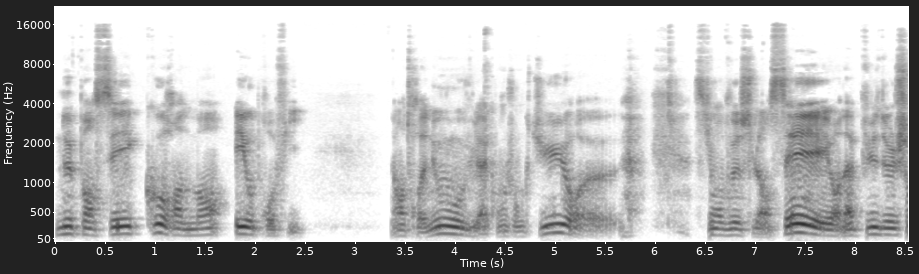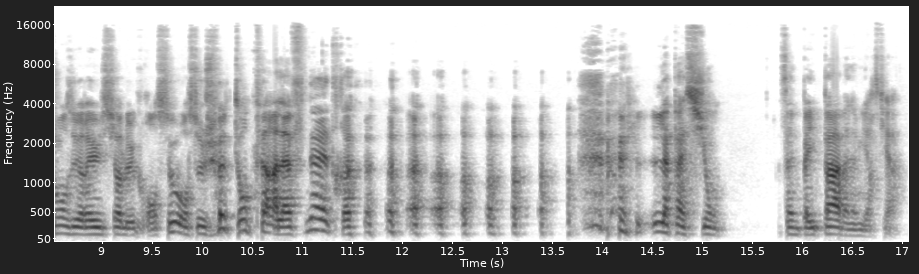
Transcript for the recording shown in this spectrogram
Ne penser qu'au rendement et au profit. Entre nous, vu la conjoncture, euh, si on veut se lancer, on a plus de chances de réussir le grand saut en se jetant par la fenêtre. la passion, ça ne paye pas, Madame Garcia.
